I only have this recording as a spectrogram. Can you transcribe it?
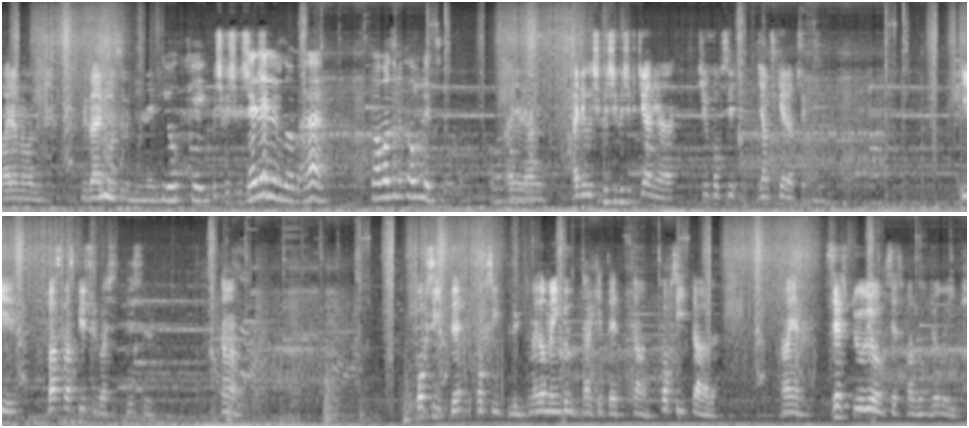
Bayram namazı. Biber konusu mu dinleyelim? Yok şey. Işık ışık ışık. Ne denirdi ona ha? Namazını kabul etsin Allah. Allah kabul Aynen etsin. aynen. Hadi ışık ışık ışık Cihan ya. Şimdi Foxy jumpscare atacak bize. İyi. Bas bas bir sürü baş. Bir sürü. Tamam. Foxy gitti. Foxy gitti büyük ihtimalle. Mangle hareketli. Tamam. Foxy gitti abi. Aynen. Ses duyuluyor mu ses fazla olunca o da iyiymiş.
